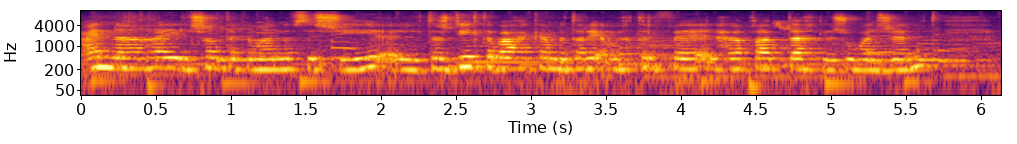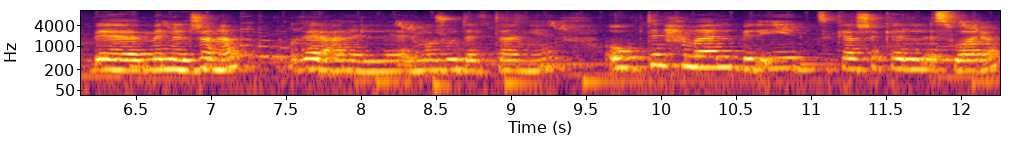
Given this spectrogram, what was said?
عندنا هاي الشنطة كمان نفس الشيء. التجديد تبعها كان بطريقة مختلفة الحلقات داخلة جوا الجلد من الجنب. غير عن الموجودة الثانية. وبتنحمل بالإيد كشكل أسوارة.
